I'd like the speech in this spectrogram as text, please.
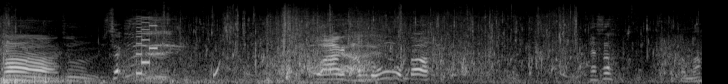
하나, 둘, 셋. 와, 나무 너무 높다. 됐어? 잠깐만.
